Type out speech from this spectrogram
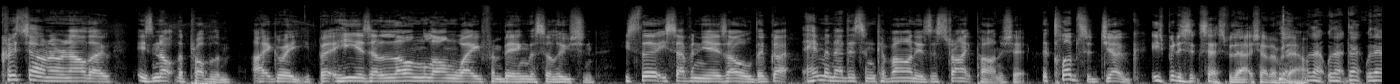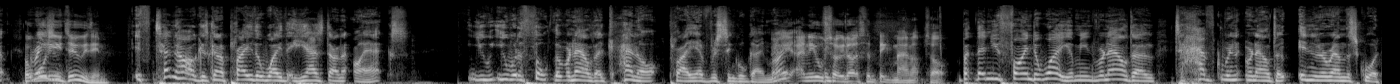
Cristiano Ronaldo is not the problem, I agree, but he is a long, long way from being the solution. He's 37 years old. They've got him and Edinson Cavani as a strike partnership. The club's a joke. He's been a success without a shadow of a doubt. Without, without, without, without. But what do you do with him? If Ten Hag is going to play the way that he has done at Ajax, you you would have thought that Ronaldo cannot play every single game, right? And he also he likes the big man up top. But then you find a way. I mean, Ronaldo to have Ronaldo in and around the squad,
